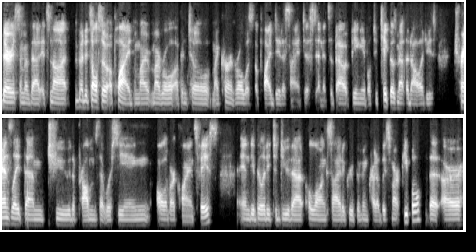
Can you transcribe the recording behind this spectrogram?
there is some of that it's not but it's also applied my my role up until my current role was applied data scientist and it's about being able to take those methodologies translate them to the problems that we're seeing all of our clients face and the ability to do that alongside a group of incredibly smart people that are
